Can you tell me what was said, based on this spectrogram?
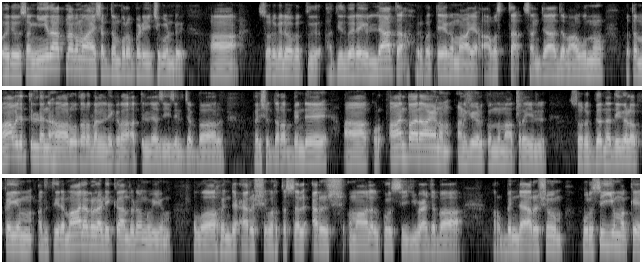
ഒരു സംഗീതാത്മകമായ ശബ്ദം പുറപ്പെടുവിച്ചുകൊണ്ട് ആ സ്വർഗലോകത്ത് അതിവരെ ഇല്ലാത്ത ഒരു പ്രത്യേകമായ അവസ്ഥ സംജാതമാകുന്നു തമാവജത്തിൽ അസീസിൽ ജബ്ബാർ. പരിശുദ്ധ റബ്ബിന്റെ ആ ഖുർആൻ പാരായണം ആണ് കേൾക്കുന്ന മാത്രയിൽ സ്വർഗ നദികളൊക്കെയും അത് തിരമാലകൾ അടിക്കാൻ തുടങ്ങുകയും അള്ളാഹുവിന്റെ അർഷ് വഹ്തസൽ ഉമാൽ കുർസി വഅജബ. റബ്ബിന്റെ അർഷും കുർസിയും ഒക്കെ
